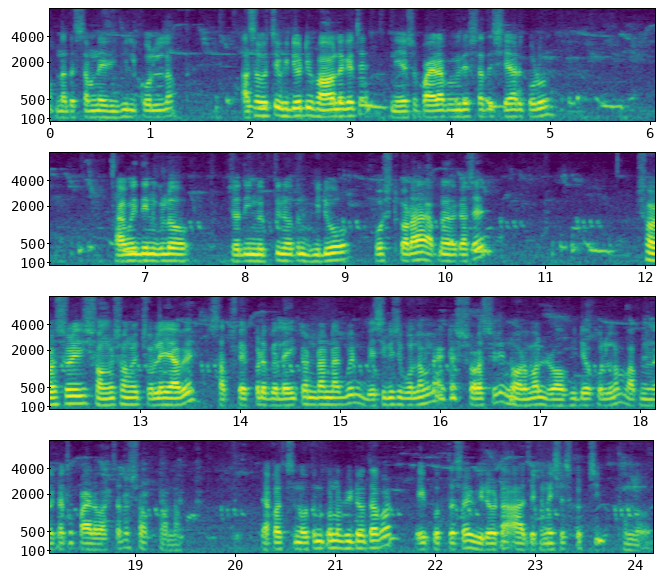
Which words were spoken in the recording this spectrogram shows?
আপনাদের সামনে রিভিল করলাম। আশা করছি ভিডিওটি ভালো লেগেছে। এসে পায়রা প্রেমীদের সাথে শেয়ার করুন। আগামী দিনগুলো যদি নতুন নতুন ভিডিও পোস্ট করা আপনাদের কাছে, সরাসরি সঙ্গে সঙ্গে চলে যাবে। সাবস্ক্রাইব করে বেল আইকনটা রাখবেন। বেশি কিছু বললাম না, একটা সরাসরি নর্মাল র ভিডিও করলাম। আপনাদের কাছে পায়রা বাচ্চাটা সব খাওয়ালাম দেখা হচ্ছে নতুন কোনো ভিডিওতে আবার। এই প্রত্যাশায় ভিডিওটা আজ এখানেই শেষ করছি। ধন্যবাদ।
